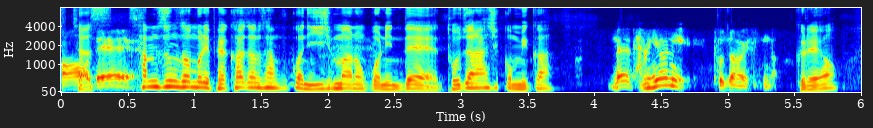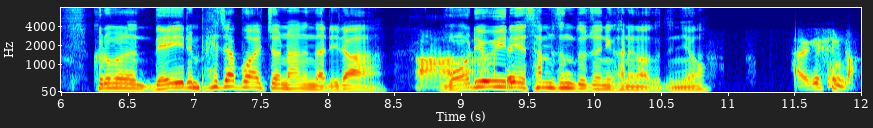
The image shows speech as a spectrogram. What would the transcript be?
어, 자, 네. 3승 선물이 백화점 상품권 20만원권인데 도전하실 겁니까? 네, 당연히 도전하겠습니다. 그래요? 그러면 내일은 패자부활전 하는 날이라 아, 월요일에 네. 삼승 도전이 가능하거든요. 알겠습니다.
